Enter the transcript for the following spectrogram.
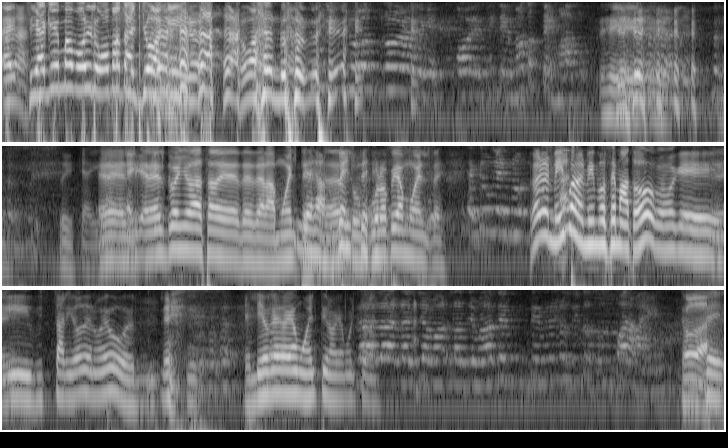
Eh, si alguien va a morir, lo voy a matar yo aquí. No, no va a- no- si te mato, te mato. Sí. Sí. El dueño hasta de, de- de la muerte, De la de tu propia muerte. Bueno, el mismo, el mismo se mató, como que y salió de nuevo. Él dijo que había muerto y no había muerto La- la- las llamadas de, Todas. Sí.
